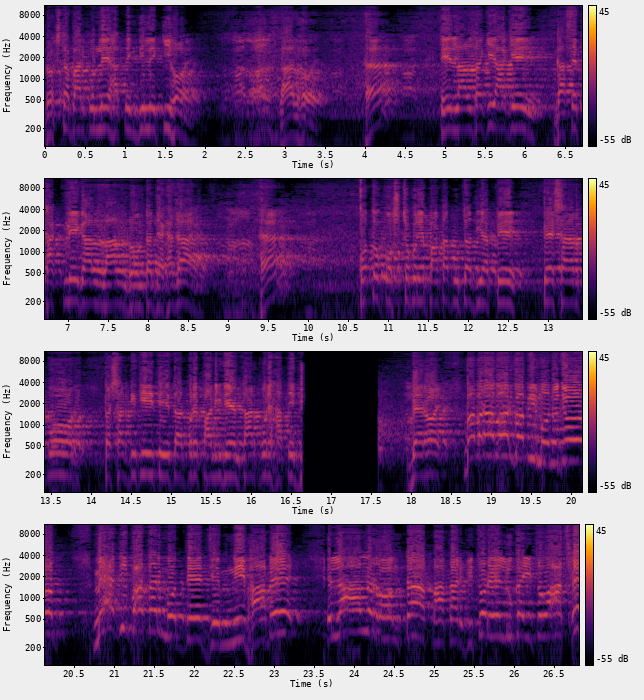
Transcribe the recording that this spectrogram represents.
রসটা বার করলে হাতে দিলে কি হয়? লাল হয়। হ্যাঁ? এই লালটা কি আগে গাছে থাকলে গাল লাল রংটা দেখা যায়? হ্যাঁ? কত কষ্ট করে পাতা পুতা দিয়া পেশার পর, পেশার দিতে, তারপরে পানি দেন, তারপরে হাতে বের হয় বাবার আবার গভীর মনোযোগ। মেহেদি পাতার মধ্যে যেমনি ভাবে, লাল রংটা পাতার ভিতরে লুকায়িত আছে।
